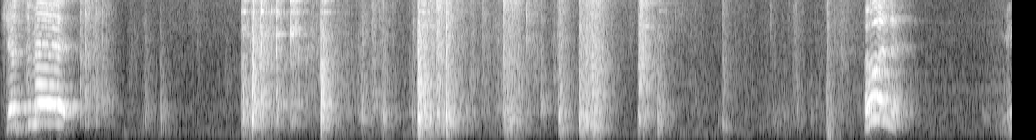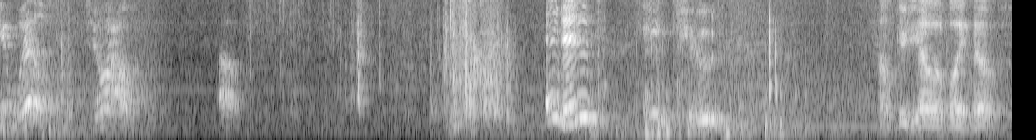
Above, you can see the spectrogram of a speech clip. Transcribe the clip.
Just a minute. Who is it? It's me and Will. Chill out. Oh. Hey, dude. Hey, dude. Oh, dude, you got a little bloody nose.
